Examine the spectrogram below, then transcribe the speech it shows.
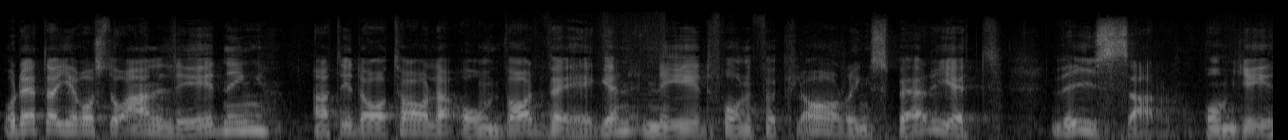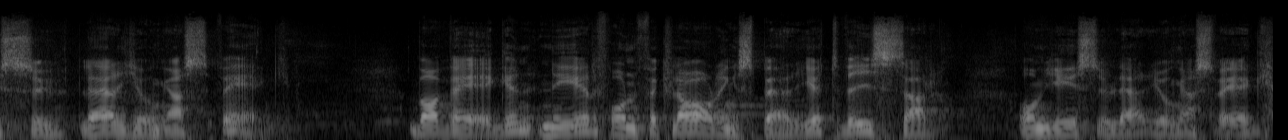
Och detta ger oss då anledning att idag tala om vad vägen ned från förklaringsberget visar om Jesu lärjungars väg. Vad vägen ner från förklaringsberget visar om Jesu lärjungars väg.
